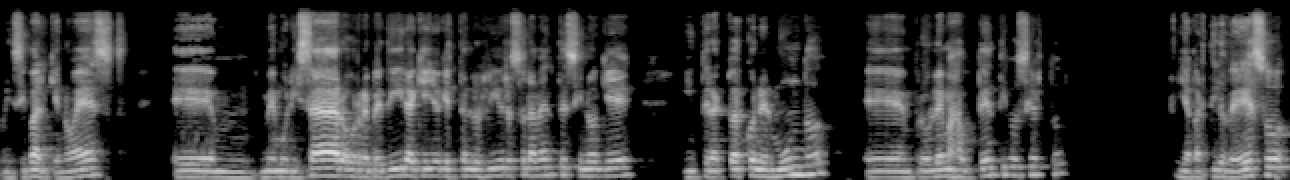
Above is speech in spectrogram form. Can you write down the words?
principal, que no es em, memorizar o repetir aquello que está en los libros solamente, sino que interactuar con el mundo en problemas auténticos, ¿cierto? Y a partir de eso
